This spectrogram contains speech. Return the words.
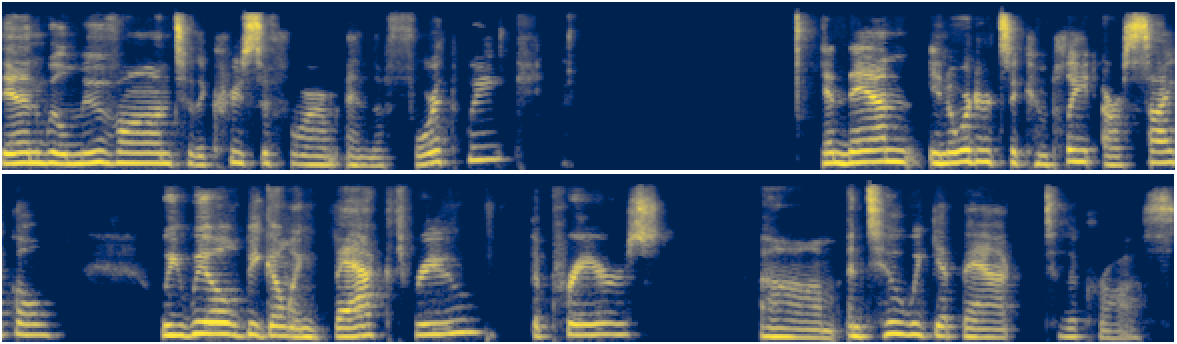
Then we'll move on to the cruciform in the fourth week. And then, in order to complete our cycle, we will be going back through the prayers um, until we get back to the cross.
